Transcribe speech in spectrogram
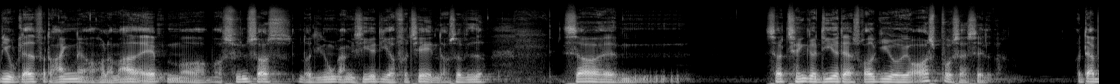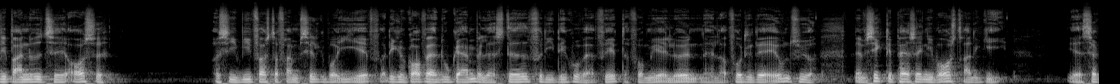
vi er jo glade for drengene og holder meget af dem, og, og synes også, når de nogle gange siger, at de har fortjent osv., så, videre, så, øh, så tænker de og deres rådgiver jo også på sig selv. Og der er vi bare nødt til også og sige, at vi er først og fremmest Silkeborg IF, og det kan godt være, at du gerne vil afsted, fordi det kunne være fedt at få mere i løn, eller få det der eventyr. Men hvis ikke det passer ind i vores strategi, ja, så,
